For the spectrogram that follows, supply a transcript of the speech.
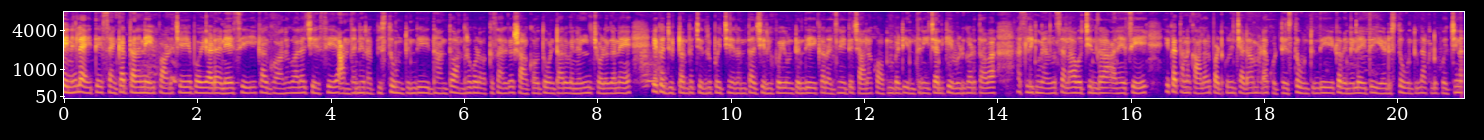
వెన్నెల అయితే శంకర్ తనని పాడు చేయబోయాడు అనేసి ఇక గోల చేసి అందరినీ రప్పిస్తూ ఉంటుంది. దాంతో అందరూ కూడా ఒక్కసారిగా షాక్ అవుతూ ఉంటారు. వెన్నెలను చూడగానే ఇక జుట్టు అంతా చెదిరిపోయి చీరంతా చిరిగిపోయి ఉంటుంది. ఇక రజని అయితే చాలా కోపం పెట్టి ఇంత నీచానికి విడుగడతావా? అసలు ఇక మెనస్ ఎలా వచ్చిందా అనేసి ఇక తన కాలర్ పట్టుకుని చెడామడా కొట్టేస్తూ ఉంటుంది. ఇక వెన్నెల అయితే ఏడుస్తూ ఉంటుంది. అక్కడికి వచ్చిన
